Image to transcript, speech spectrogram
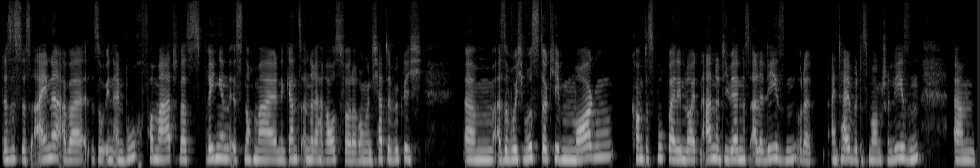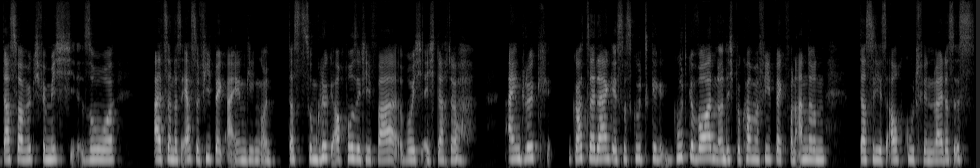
das ist das eine, aber so in ein Buchformat was bringen, ist nochmal eine ganz andere Herausforderung. Und ich hatte wirklich, ähm, also wo ich wusste, okay, morgen kommt das Buch bei den Leuten an und die werden es alle lesen oder ein Teil wird es morgen schon lesen. Ähm, das war wirklich für mich so, als dann das erste Feedback einging und das zum Glück auch positiv war, wo ich echt dachte, oh, ein Glück, Gott sei Dank ist es gut, ge gut geworden und ich bekomme Feedback von anderen, dass sie es auch gut finden, weil das ist,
